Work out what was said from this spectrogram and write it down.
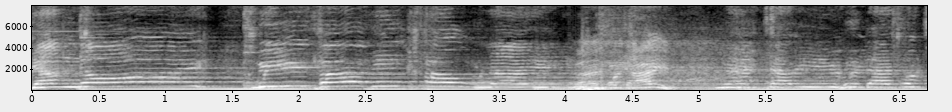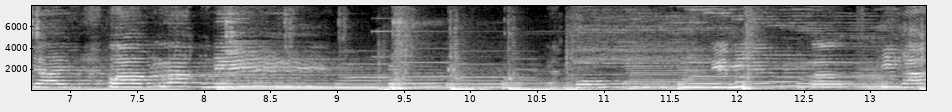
อย่างน้อย มีเธอที่เข้าในได้เข้าใจแน่ใจไม่ได้เข้าใจความรักนี้ แต่คงพี่พี่เออพี่ครับ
